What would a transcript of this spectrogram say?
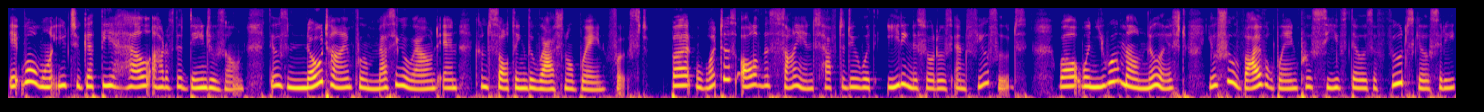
it will want you to get the hell out of the danger zone. There's no time for messing around and consulting the rational brain first. But what does all of this science have to do with eating disorders and fear foods? Well, when you are malnourished, your survival brain perceives there is a food scarcity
